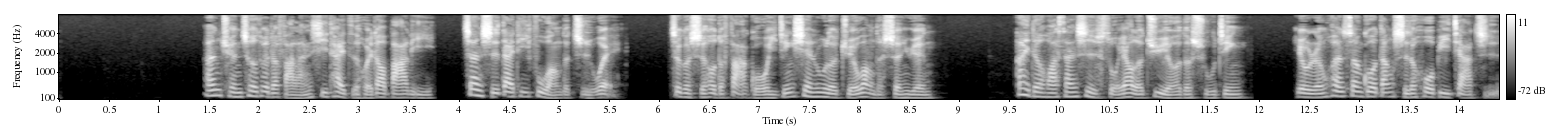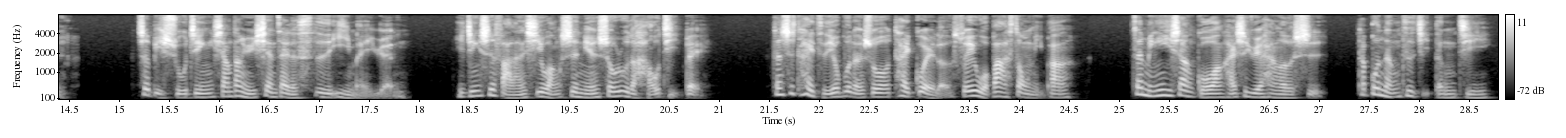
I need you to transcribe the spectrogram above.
安全撤退的法兰西太子回到巴黎，暂时代替父王的职位。这个时候的法国已经陷入了绝望的深渊。爱德华三世索要了巨额的赎金，有人换算过当时的货币价值，这笔赎金相当于现在的四亿美元，已经是法兰西王室年收入的好几倍。但是太子又不能说太贵了，所以我爸送你吧。在名义上，国王还是约翰二世，他不能自己登基。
